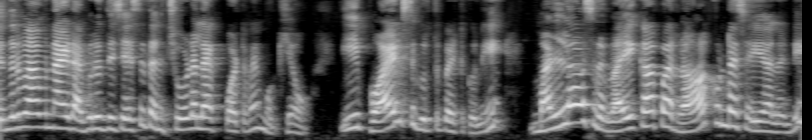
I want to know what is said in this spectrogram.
చంద్రబాబు నాయుడు అభివృద్ధి చేస్తే దాన్ని చూడలేకపోవటమే ముఖ్యం. ఈ పాయింట్స్ గుర్తుపెట్టుకుని మళ్ళా అసలు వైకాపా రాకుండా చేయాలండి.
